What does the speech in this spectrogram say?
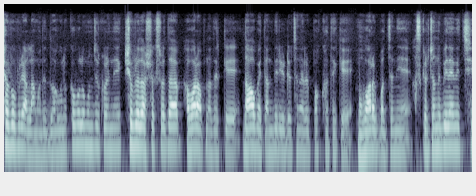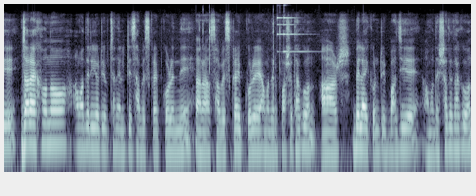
সর্বোপরি আল্লাহ আমাদের দোয়াগুলো কবল মঞ্জুর করে নিক। সুপ্রিয় দর্শক শ্রোতা, আবার আপনাদেরকে দাওয়া বাই তানবির ইউটিউব চ্যানেলের পক্ষ থেকে মোবারকবাদ জানিয়ে আজকের জন্য বিদায় নিচ্ছি। যারা এখনও আমাদের ইউটিউব চ্যানেলটি সাবস্ক্রাইব করেননি, তারা সাবস্ক্রাইব করে আমাদের পাশে থাকুন আর বেল আইকনটি বাজিয়ে আমাদের সাথে থাকুন,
